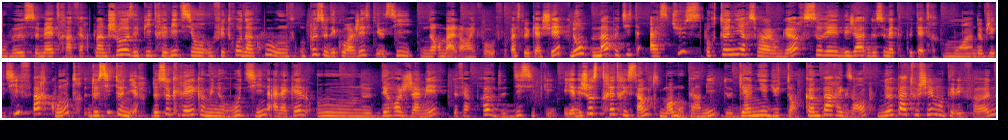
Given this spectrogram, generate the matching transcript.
On veut se mettre à faire plein de choses et puis très vite, si on, fait trop d'un coup, on, peut se décourager, ce qui est aussi normal. Hein, il faut, faut pas se le cacher. Donc ma petite astuce pour tenir sur la longueur serait déjà de se mettre peut-être moins d'objectifs. Par contre, de s'y tenir, de se créer comme une routine à laquelle on ne déroge jamais, de faire preuve de discipline. il y a des choses très très simples qui moi m'ont permis de gagner du temps, comme par exemple ne pas toucher mon téléphone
